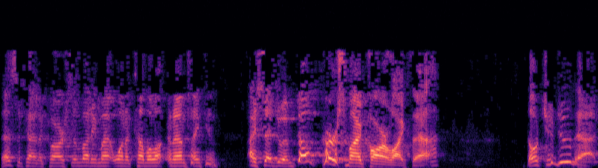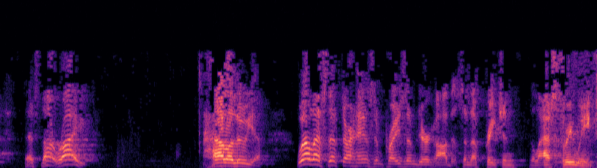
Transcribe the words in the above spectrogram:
That's the kind of car somebody might want to come along. And I'm thinking, I said to him, don't curse my car like that. Don't you do that. That's not right. Hallelujah. Well, let's lift our hands and praise Him, dear God. That's enough preaching the last three weeks.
